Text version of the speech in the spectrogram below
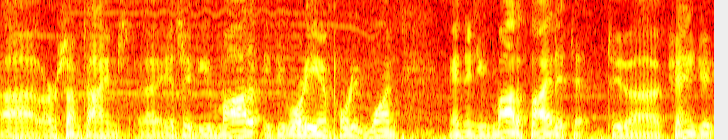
uh, or sometimes uh, is if you mod if you've already imported one and then you modified it to, to uh, change it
